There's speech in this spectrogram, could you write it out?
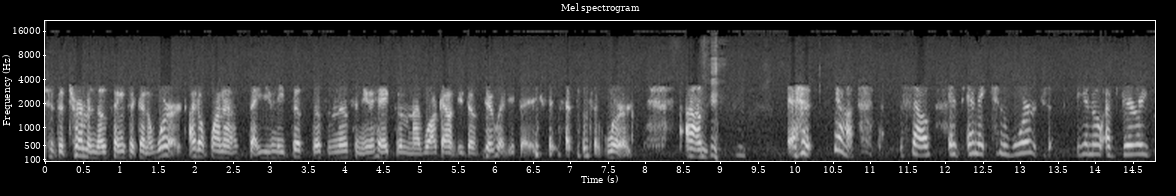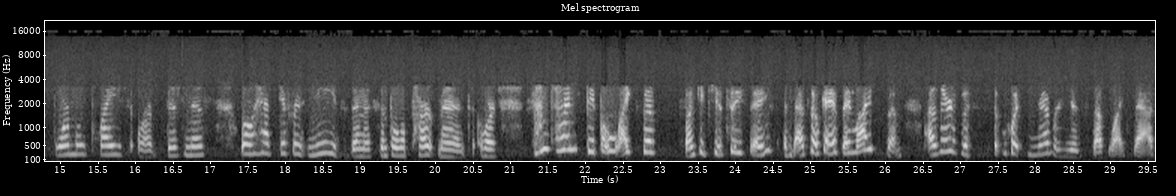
to determine those things are going to work. I don't want to say you need this, this, and this, and you hate them, and I walk out and you don't do anything. that doesn't work. Um, yeah, so, it, and it can work, you know, a very formal place or a business will have different needs than a simple apartment or sometimes people like the funky cutesy things and that's okay if they like them. Others would never use stuff like that,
